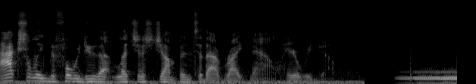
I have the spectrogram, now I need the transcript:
Actually, before we do that, let's just jump into that right now. Here we go.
